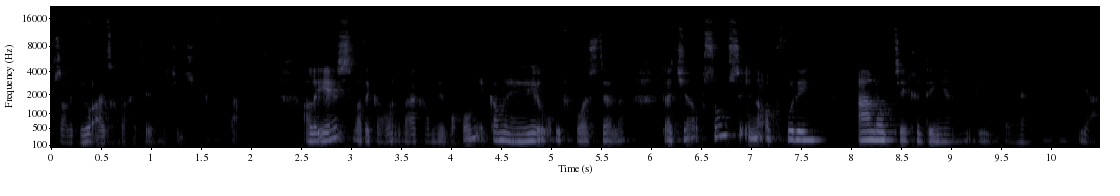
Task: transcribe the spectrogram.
zal ik heel uitgebreid even met je bespreken. Allereerst, wat ik al, waar ik al mee begon, ik kan me heel goed voorstellen dat je op, soms in de opvoeding aanloopt tegen dingen die, eh, ja,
